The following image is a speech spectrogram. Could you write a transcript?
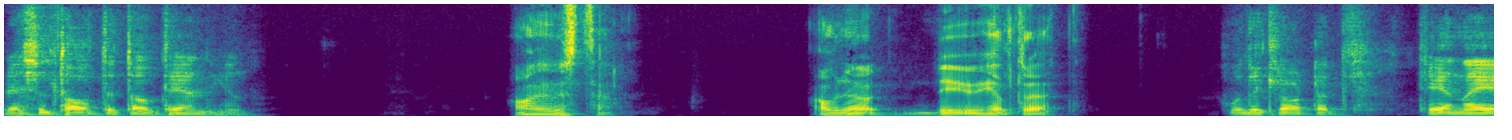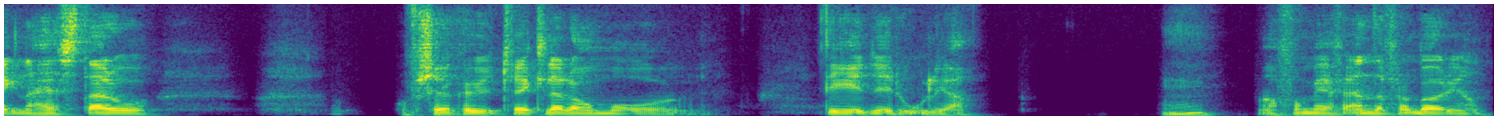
resultatet av träningen. ja just det. Ja, men det är ju helt rätt. Och det är klart att träna egna hästar och, och försöka utveckla dem och det är det roliga. Mm. Man får med ända från början.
